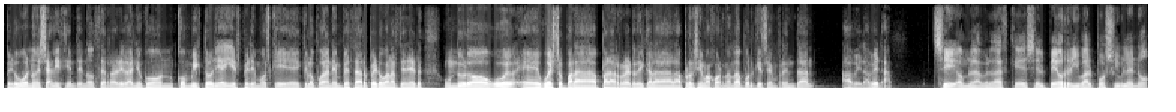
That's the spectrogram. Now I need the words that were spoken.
pero bueno, es aliciente, ¿no? Cerrar el año con, con victoria y esperemos que, que, lo puedan empezar, pero van a tener un duro eh, hueso para, para roer de cara a la próxima jornada porque se enfrentan a ver a Vera. Sí, hombre, la verdad es que es el peor rival posible, ¿no?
